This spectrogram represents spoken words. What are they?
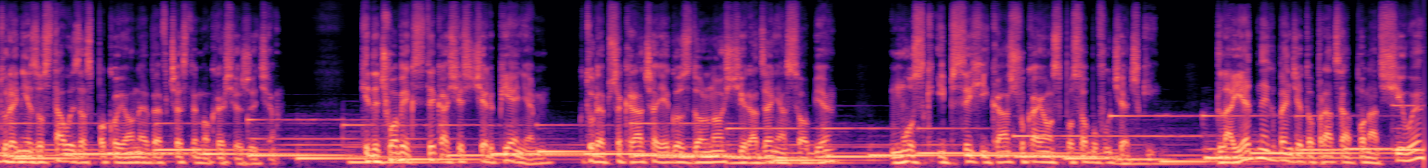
które nie zostały zaspokojone we wczesnym okresie życia. Kiedy człowiek styka się z cierpieniem, które przekracza jego zdolności radzenia sobie, mózg i psychika szukają sposobów ucieczki. Dla jednych będzie to praca ponad siły,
